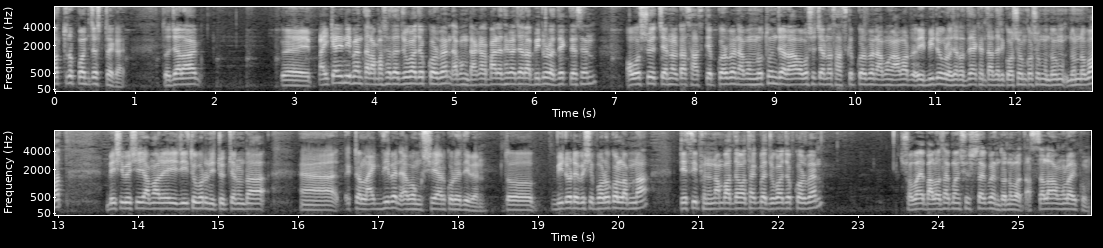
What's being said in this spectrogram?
মাত্র পঞ্চাশ টাকায়। তো যারা পাইকারি নেবেন, তারা আমার সাথে যোগাযোগ করবেন এবং ঢাকার বাইরে থেকে যারা ভিডিওটা দেখতেছেন, অবশ্যই চ্যানেলটা সাবস্ক্রাইব করবেন এবং নতুন যারা অবশ্যই চ্যানেল সাবস্ক্রাইব করবেন এবং আমার এই ভিডিওগুলো যারা দেখেন, তাদেরকে অসংখ্য অসংখ্য ধন্যবাদ। বেশি বেশি আমার এই ঋতুবরণ ইউটিউব চ্যানেলটা একটা লাইক দিবেন এবং শেয়ার করে দিবেন। তো ভিডিওটা বেশি বড় করলাম না ডিসক্রিপশনে নাম্বার দেওয়া থাকবে, যোগাযোগ করবেন। সবাই ভালো থাকবেন, সুস্থ থাকবেন, ধন্যবাদ, আসসালামু আলাইকুম।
